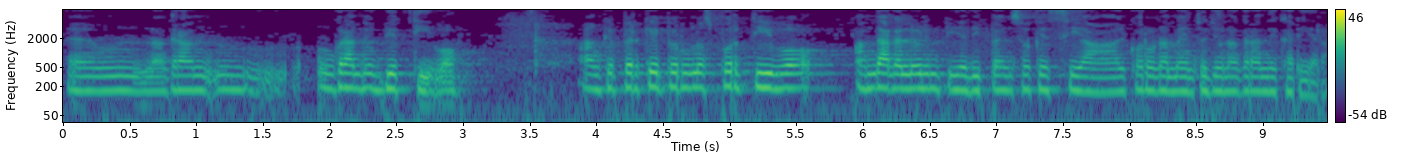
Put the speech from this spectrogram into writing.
eh, gran, un grande obiettivo, anche perché per uno sportivo andare alle Olimpiadi penso che sia il coronamento di una grande carriera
